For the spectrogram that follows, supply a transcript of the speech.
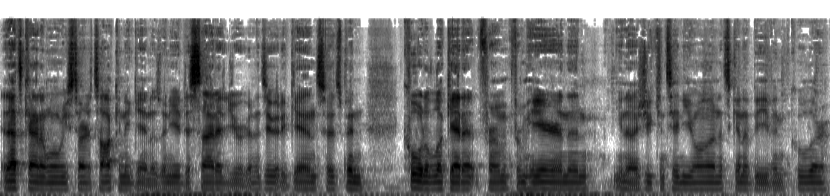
And that's kind of when we started talking again was when you decided you were going to do it again. So it's been cool to look at it from from here. And then you know as you continue on it's going to be even cooler.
